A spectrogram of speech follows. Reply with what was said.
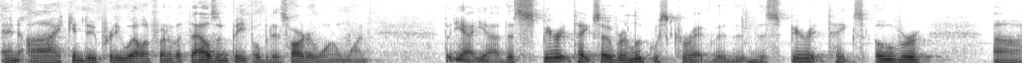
an I can do pretty well in front of a thousand people, but it's harder one-on-one. But yeah, yeah, the Spirit takes over. Luke was correct. The, the, the Spirit takes over uh,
